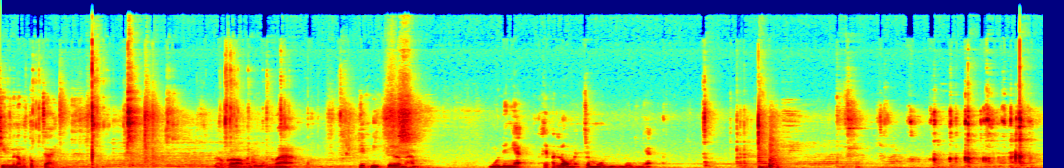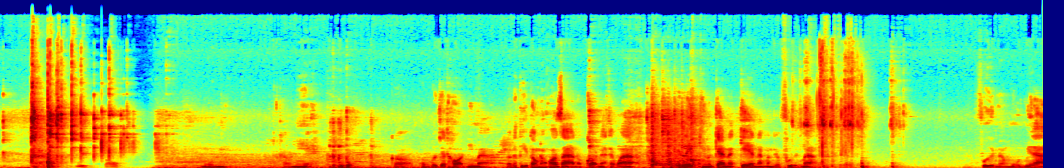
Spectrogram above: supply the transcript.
ชิ้นๆไม่ต้องตกใจ แล้วก็มาดูกันว่าเทคนิคเดิมนะครับ หมุนอย่างเงี้ยไอพัดลมเนี่ยจะหมุนหมุนอย่างเงี้ยหมุนคราวนี้ ก็ผมก็จะถอดนี่มา ปกติต้องทำความสะอาดออกก่อนนะ แต่ว่าเหล็กหินแกนนะแกนนะมันจะฝืนมาก ฝืนนะหมุนไม่ได้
